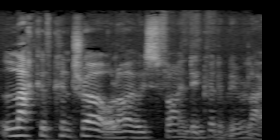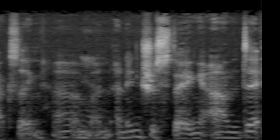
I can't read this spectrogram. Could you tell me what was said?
lack of control, I always find incredibly relaxing um, and, and interesting, and it,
